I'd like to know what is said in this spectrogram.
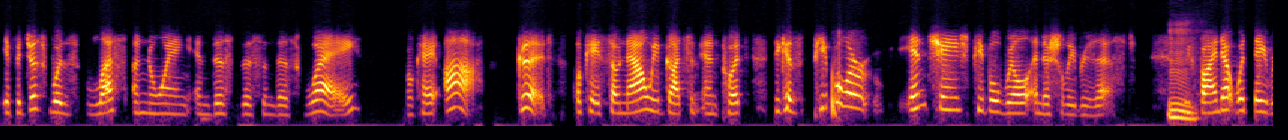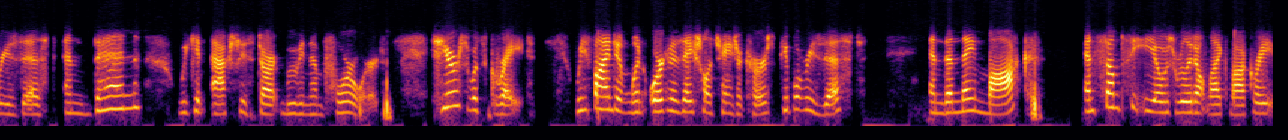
if it just was less annoying in this, this, and this way, okay, ah, good. Okay, so now we've got some input because people are in change, people will initially resist. Mm. We find out what they resist, and then we can actually start moving them forward. Here's what's great. We find it when organizational change occurs, people resist, and then they mock, and some CEOs really don't like mockery.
